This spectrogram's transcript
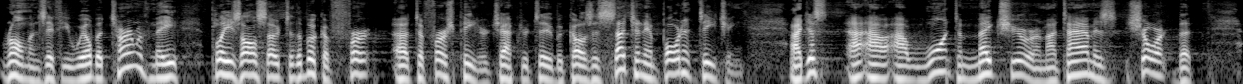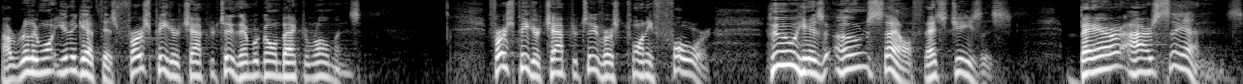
Romans, if you will, but turn with me, please, also to the book of Fir, uh, to First Peter, chapter two, because it's such an important teaching. I just I, I, I want to make sure, and my time is short, but I really want you to get this. First Peter, chapter two. Then we're going back to Romans. First Peter, chapter two, verse twenty-four. Who his own self, that's Jesus, bear our sins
